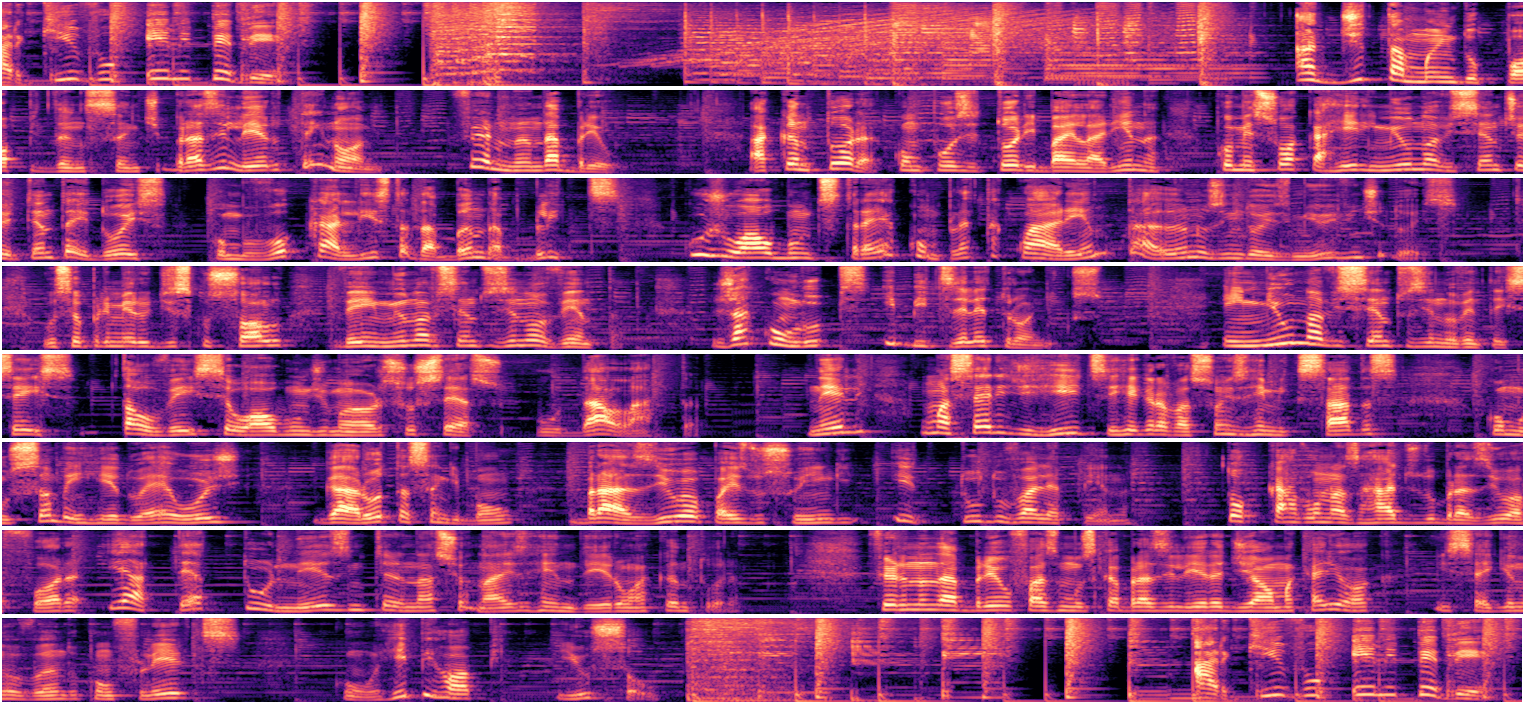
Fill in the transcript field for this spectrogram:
Arquivo MPB. A dita mãe do pop dançante brasileiro tem nome: Fernanda Abreu. A cantora, compositora e bailarina começou a carreira em 1982 como vocalista da banda Blitz, cujo álbum de estreia completa 40 anos em 2022. O seu primeiro disco solo veio em 1990, já com loops e beats eletrônicos. Em 1996, talvez seu álbum de maior sucesso, o Da Lata. Nele, uma série de hits e regravações remixadas, como Samba Enredo é hoje, Garota Sangue Bom, Brasil é o País do Swing e Tudo Vale a Pena. Tocavam nas rádios do Brasil afora e até turnês internacionais renderam a cantora. Fernanda Abreu faz música brasileira de alma carioca e segue inovando com flirts, com o hip hop e o soul. Arquivo MPB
